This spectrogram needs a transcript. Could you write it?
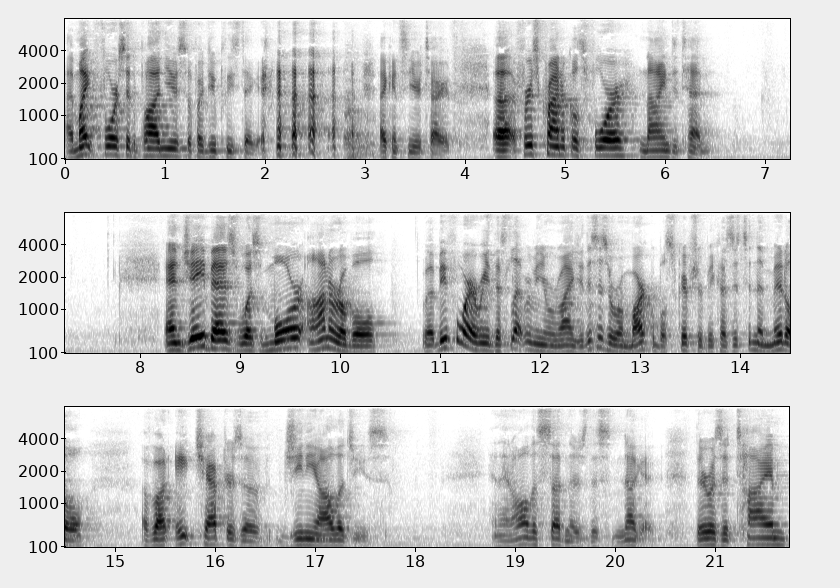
I might force it upon you, so if I do, please take it. I can see you're tired. Uh, First Chronicles four nine to ten. And Jabez was more honorable. But before I read this, let me remind you: this is a remarkable scripture because it's in the middle of about eight chapters of genealogies, and then all of a sudden there's this nugget. There was a time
